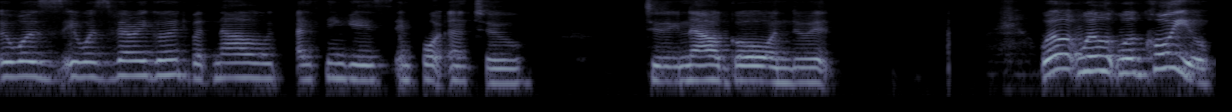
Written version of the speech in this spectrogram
it was it was very good. But now I think it's important to to now go and do it. We'll we'll we'll call you.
